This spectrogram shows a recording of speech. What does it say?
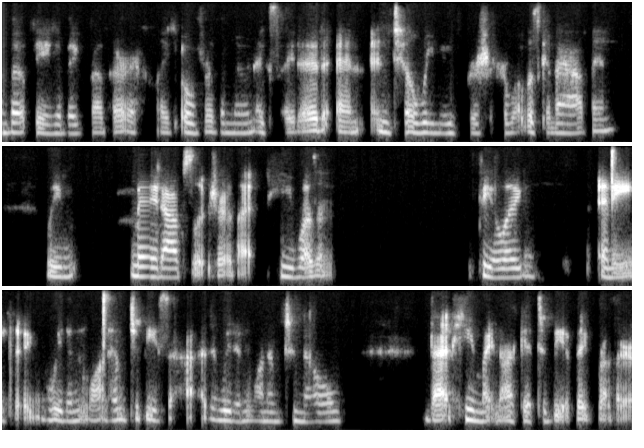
about being a big brother, like over the moon excited. And until we knew for sure what was going to happen, we made absolute sure that he wasn't feeling anything. We didn't want him to be sad. We didn't want him to know that he might not get to be a big brother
